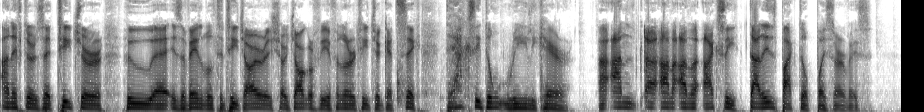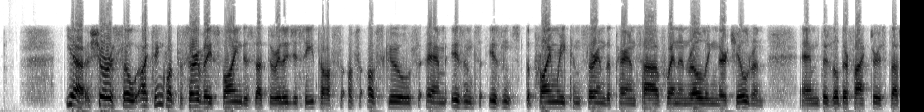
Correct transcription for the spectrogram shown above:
and if there's a teacher who uh, is available to teach Irish or geography. If another teacher gets sick, they actually don't really care. Uh, and, and and actually, that is backed up by surveys. Yeah, sure. So I think what the surveys find is that the religious ethos of, of schools um, isn't isn't the primary concern that parents have when enrolling their children. Um, there's other factors that,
